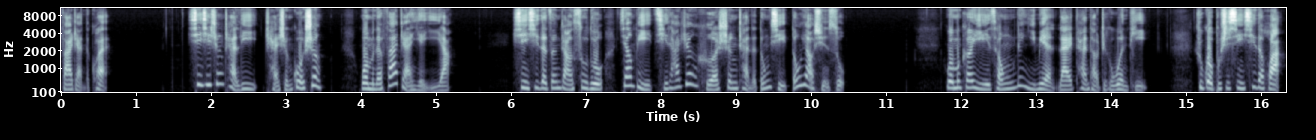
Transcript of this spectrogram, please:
发展得快。信息生产力产生过剩，我们的发展也一样。信息的增长速度将比其他任何生产的东西都要迅速。我们可以从另一面来探讨这个问题：如果不是信息的话，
